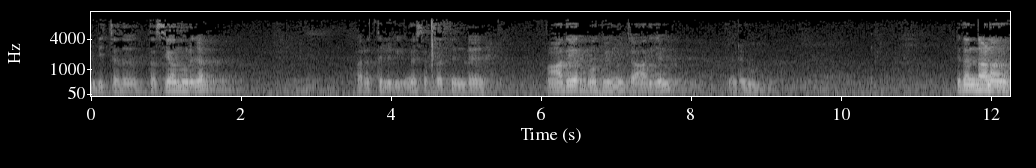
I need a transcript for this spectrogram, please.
വിധിച്ചത്. തസ്യ എന്ന് പറഞ്ഞാൽ പരത്തിലിരിക്കുന്ന ശബ്ദത്തിന്റെ ആദ്യർ ബോധ്യം എന്ന് വെച്ചാൽ ആദ്യൻ വരും. ഇതെന്താണ്?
